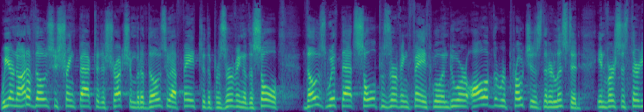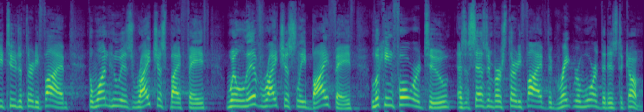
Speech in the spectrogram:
We are not of those who shrink back to destruction, but of those who have faith to the preserving of the soul. Those with that soul preserving faith will endure all of the reproaches that are listed in verses 32 to 35. The one who is righteous by faith will live righteously by faith, looking forward to, as it says in verse 35, the great reward that is to come.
